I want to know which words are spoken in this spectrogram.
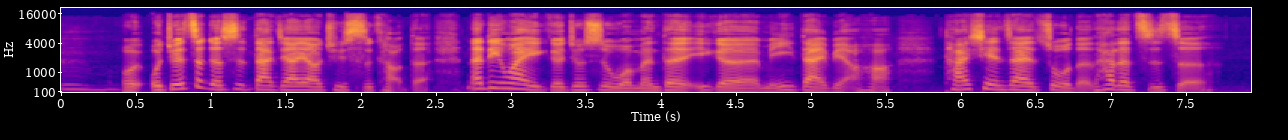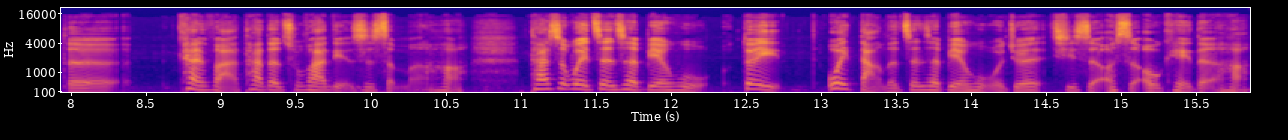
嗯，我我觉得这个是大家要去思考的。那另外一个就是我们的一个民意代表哈，他现在做的他的职责的。看法，他的出发点是什么？哈，他是为政策辩护，对，为党的政策辩护，我觉得其实是 OK 的哈。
